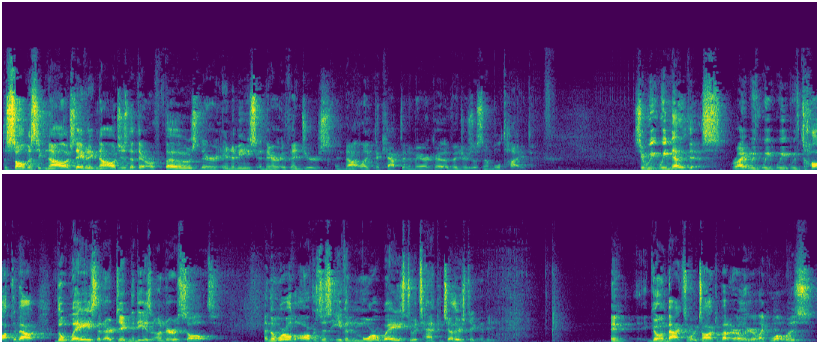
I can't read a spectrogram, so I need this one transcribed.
The psalmist acknowledges, David acknowledges that there are foes, there are enemies, and there are avengers, and not like the Captain America Avengers Assemble type. See, we, we know this, right? We've, we, we, we've talked about the ways that our dignity is under assault. And the world offers us even more ways to attack each other's dignity. And going back to what we talked about earlier, like what was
